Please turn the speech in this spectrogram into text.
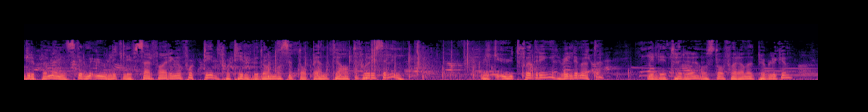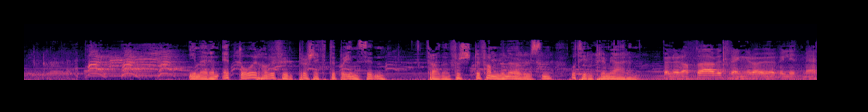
gruppe mennesker med ulik livserfaring og fortid får tilbud om å sette opp en teaterforestilling? Hvilke utfordringer vil de møte? Vil de tørre å stå foran et publikum? I mer enn ett år har vi fulgt prosjektet på innsiden. Fra den første famlende øvelsen og til premieren. Føler at eh, vi trenger å øve litt mer.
